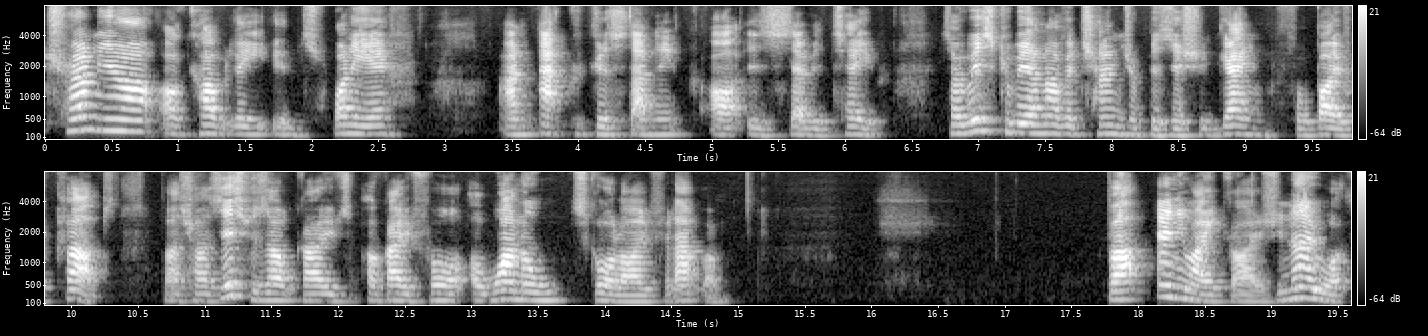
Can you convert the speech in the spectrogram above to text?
Tranmere are currently in 20th and Accrington Stanley are in 17th. So this could be another change of position game for both clubs. But as far as this result goes, I'll go for a 1-all scoreline for that one. But anyway, guys, you know what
